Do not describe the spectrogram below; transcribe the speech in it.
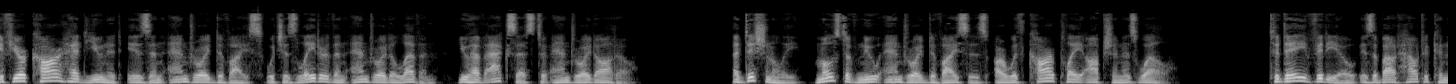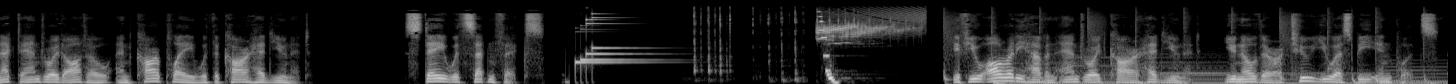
If your car head unit is an Android device which is later than Android 11, you have access to Android Auto. Additionally, most of new Android devices are with CarPlay option as well. Today video is about how to connect Android Auto and CarPlay with the car head unit. Stay with SetNFix. If you already have an Android car head unit, you know there are two USB inputs.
